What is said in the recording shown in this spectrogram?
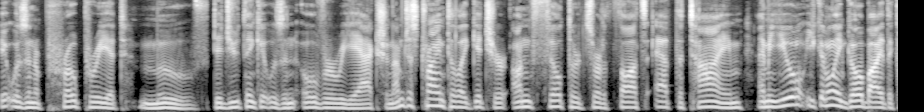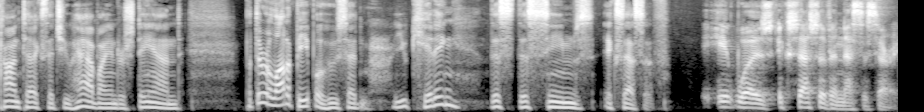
it was an appropriate move? Did you think it was an overreaction? I'm just trying to like get your unfiltered sort of thoughts at the time. I mean, you you can only go by the context that you have, I understand. But there were a lot of people who said, "Are you kidding? This this seems excessive." It was excessive and necessary.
